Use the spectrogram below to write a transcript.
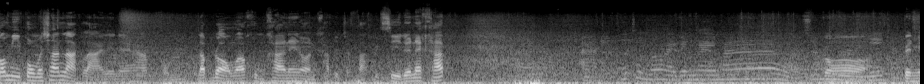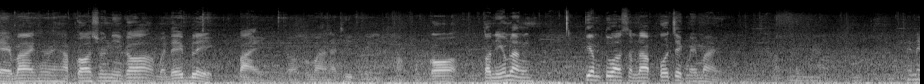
ก็มีโปรโมชั่นหลากหลายเลยนะครับ ผมรับรองว่าคุ้มค่าแน่นอนครับอยากจะฝาก Big C ด้วยนะครับ อะพูดถึงหน่อยเป็นไงบ้างช่วงก็นี้เป็นไงบ้างใช่ไหมครับ ก็ช่วงนี้ก็เหมือนได้เบรกไปเนาะประมาณอาทิตย์หนึงครับผมก็ตอนนี้กำลังเตรียมตัวสำหรับโปรเจกต์ใหม่ ใน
